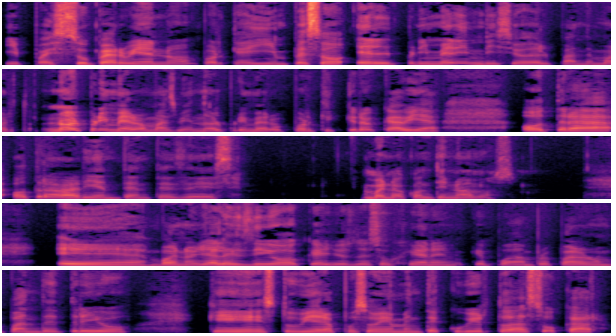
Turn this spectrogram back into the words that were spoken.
Y pues súper bien, ¿no? Porque ahí empezó el primer indicio del pan de muerto. No el primero, más bien, no el primero, porque creo que había otra, otra variante antes de ese. Bueno, continuamos. Eh, bueno, ya les digo que ellos les sugieren que puedan preparar un pan de trigo que estuviera pues obviamente cubierto de azúcar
